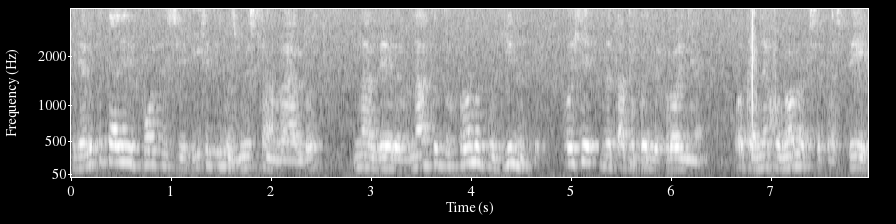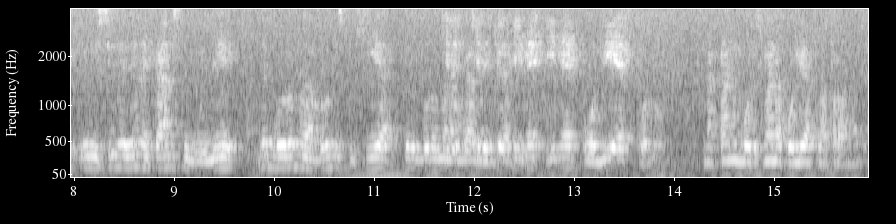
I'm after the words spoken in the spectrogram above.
οποιαδήποτε άλλη υπόθεση είχε την οσμή σκανδάλου να διερευνάται το χρόνο που γίνεται. Όχι μετά από πέντε χρόνια όταν έχουν όλα ξεχαστεί, οι μισοί δεν είναι καν στη Βουλή, δεν μπορούμε να βρούμε στοιχεία και δεν μπορούμε να Κύριε, βγάλουμε κύριε Φιώτη, κάτι. είναι, είναι πολύ εύκολο να κάνουμε ορισμένα πολύ απλά πράγματα.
